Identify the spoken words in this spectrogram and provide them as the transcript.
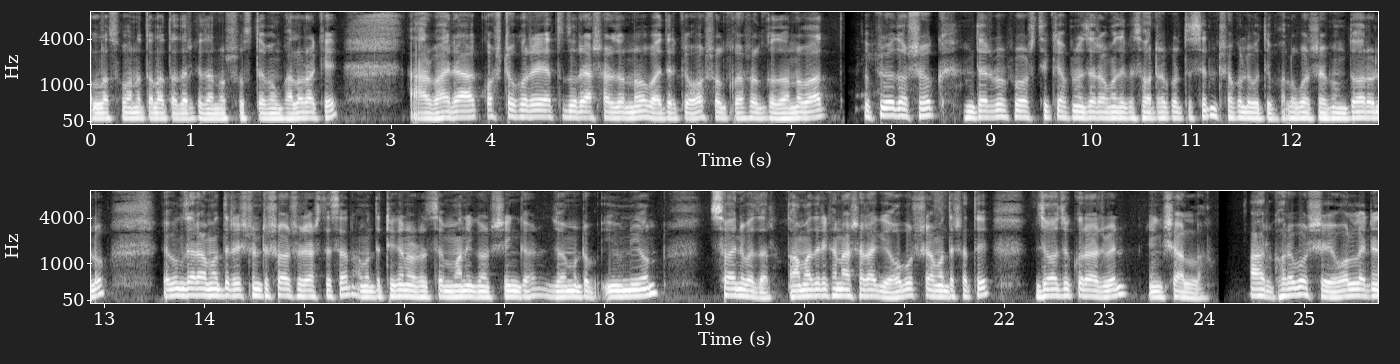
আল্লাহ সুবাহ তাল্লাহ তাদেরকে যেন সুস্থ এবং ভালো রাখে। আর ভাইরা কষ্ট করে এত দূরে আসার জন্য ভাইদেরকে অসংখ্য অসংখ্য ধন্যবাদ। তো প্রিয় দর্শক দেড়বার প্রবাস থেকে আপনারা যারা আমাদের কাছে অর্ডার করতেছেন, সকলের প্রতি ভালোবাসা এবং দোয়া রইল। এবং যারা আমাদের রেস্টুরেন্টে সরাসরি আসতে চান, আমাদের ঠিকানা হচ্ছে মানিকগঞ্জ সিঙ্গার জয়মন্টপ ইউনিয়ন, সয়নি বাজার। তো আমাদের এখানে আসার আগে অবশ্যই আমাদের সাথে যোগাযোগ করে আসবেন, ইনশাআল্লাহ। আর ঘরে বসে অনলাইনে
